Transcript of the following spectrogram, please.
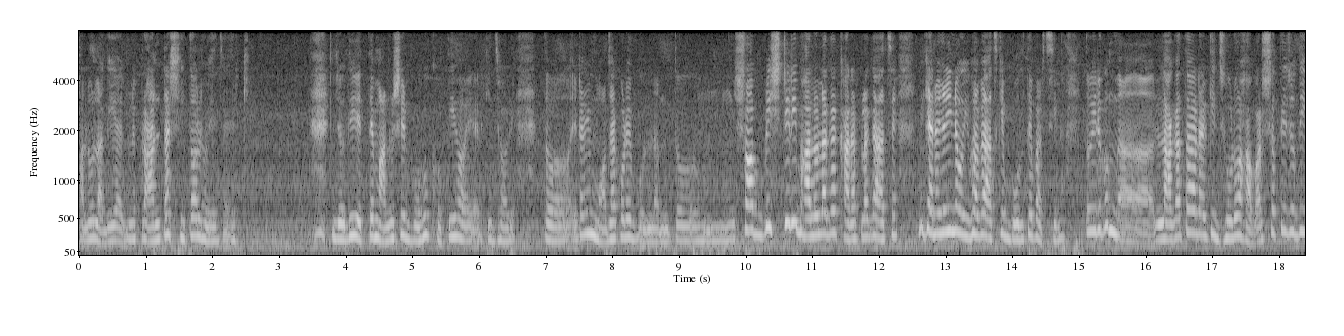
ভালো লাগে মানে প্রাণটা শীতল হয়ে যায় আর কি। যদি এতে মানুষের বহু ক্ষতি হয় আর কি ঝড়ে। তো এটা আমি মজা করে বললাম। তো সব বৃষ্টিরই ভালো লাগা, খারাপ লাগা আছে। আমি কেন জানি না ওইভাবে আজকে বলতে পারছি না। তো এরকম লাগাতার আর কি ঝোড়ো হাওয়ার সাথে যদি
